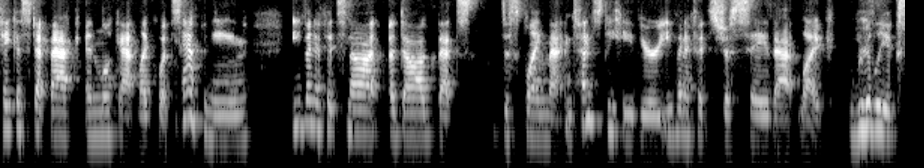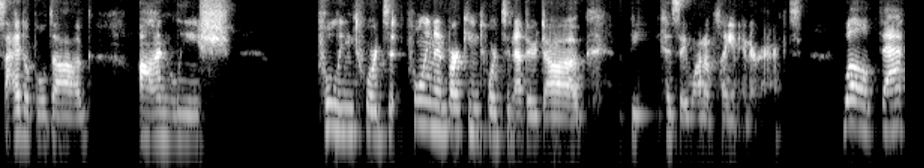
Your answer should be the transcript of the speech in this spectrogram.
take a step back and look at like what's happening even if it's not a dog that's displaying that intense behavior, even if it's just say that like really excitable dog on leash, pulling towards it, pulling and barking towards another dog because they want to play and interact. Well, that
